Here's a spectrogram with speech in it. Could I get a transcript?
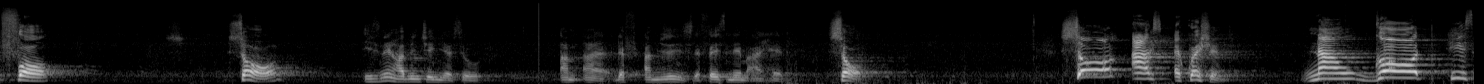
for Saul his name haven't changed yet, so I'm, the, I'm using the first name I had. Saul. Saul asked a question. Now, God, his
